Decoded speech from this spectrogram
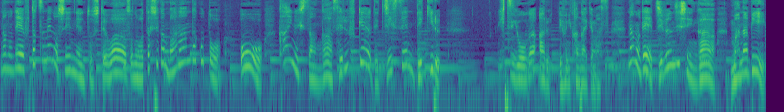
なので2つ目の信念としてはその私が学んだことを飼い主さんがセルフケアで実践できる必要があるっていうふうに考えてます。なので自分自身が学び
